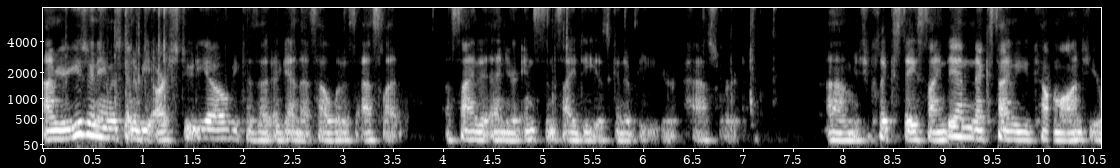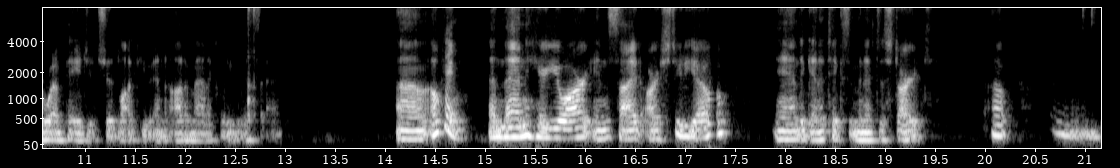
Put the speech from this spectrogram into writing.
Um, your username is going to be RStudio because that, again, that's how Louis Aslett assigned it. And your instance ID is going to be your password. Um, if you click stay signed in, next time you come on to your web page, it should log you in automatically with that. Um, okay, and then here you are inside RStudio. And again, it takes a minute to start up. And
